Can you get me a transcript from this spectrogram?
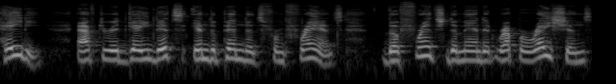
Haiti, after it gained its independence from France, the French demanded reparations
